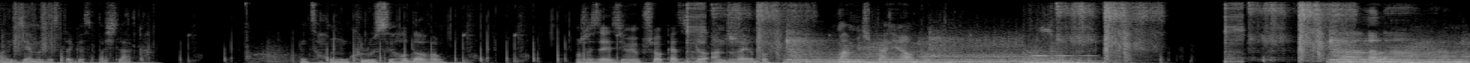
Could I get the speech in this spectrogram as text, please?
O, idziemy do tego spaślaka. Więc homunculusy hodował. Może zajedziemy przy okazji do Andrzeja, bo mam mieszkanie obok. La la la la.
